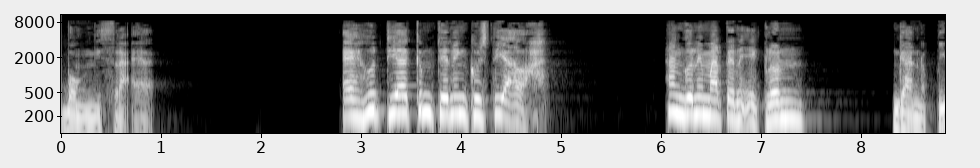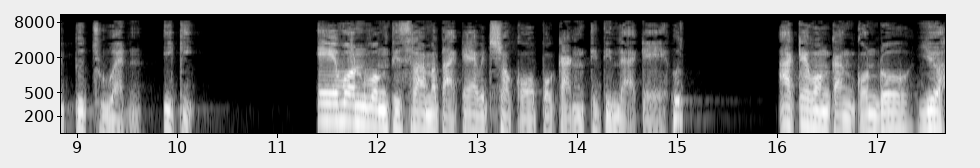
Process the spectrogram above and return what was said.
wong Israel. Ehud diagem dening Gusti Allah. Anggone mateni Eglon nganepi tujuan iki. Ewon wong dislametake awit saka apa kang ditindakake Ehud. Akeh wong kang kondo, yah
